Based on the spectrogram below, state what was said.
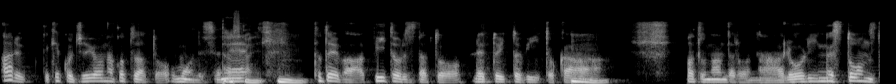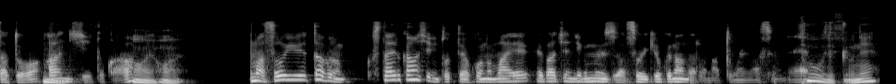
あるって結構重要なことだと思うんですよね。うん、例えば、ビートルズだと、 Let It Be とか、うん、あとなんだろうな、ローリング・ストーンズだと、 Angie とか、はいはい、まあそういう多分、スタイル監視にとっては、この My Ever Changing Moods はそういう曲なんだろうなと思いますよね。そうですよね。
